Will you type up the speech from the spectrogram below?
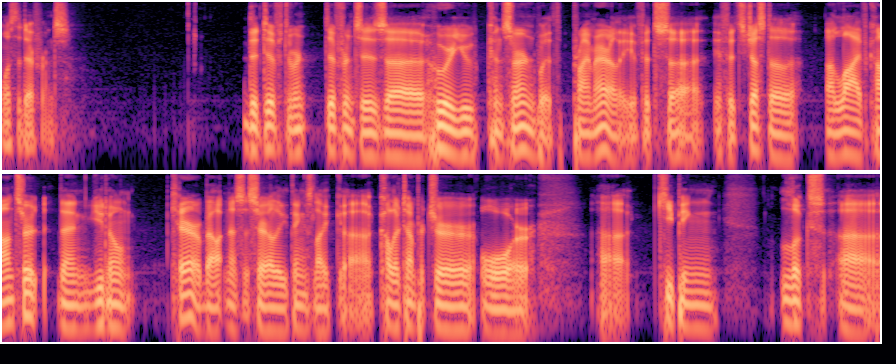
What's the difference? The different difference is uh, who are you concerned with primarily. If it's uh, if it's just a, a live concert, then you don't care about necessarily things like uh, color temperature or uh, keeping looks uh,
